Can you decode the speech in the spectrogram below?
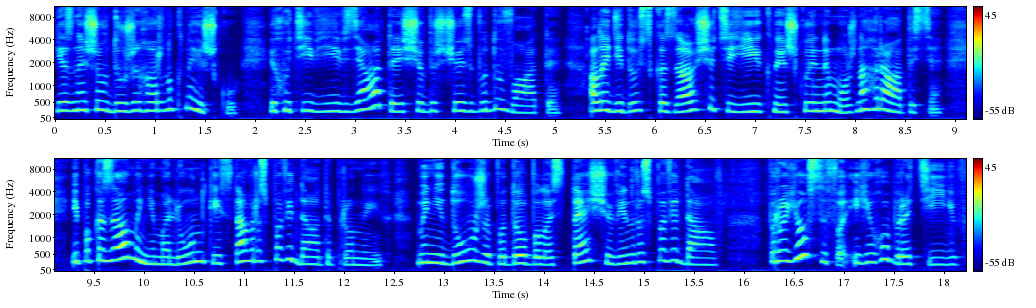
я знайшов дуже гарну книжку і хотів її взяти, щоб щось будувати, але дідусь сказав, що цією книжкою не можна гратися, і показав мені малюнки і став розповідати про них. Мені дуже подобалось те, що він розповідав, про Йосифа і його братів.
